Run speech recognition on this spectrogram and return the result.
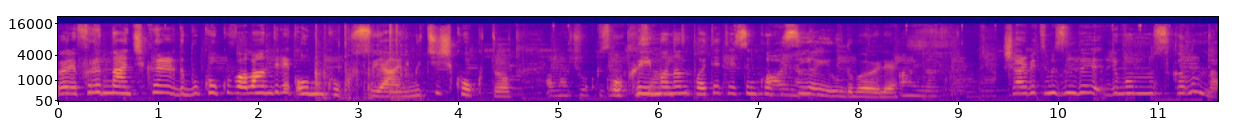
Böyle fırından çıkarırdı bu koku falan direkt onun kokusu yani müthiş koktu. Ama çok güzel. O kıymanın patatesin kokusu Aynen. yayıldı böyle. Aynen. Şerbetimizin de limonunu sıkalım da.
